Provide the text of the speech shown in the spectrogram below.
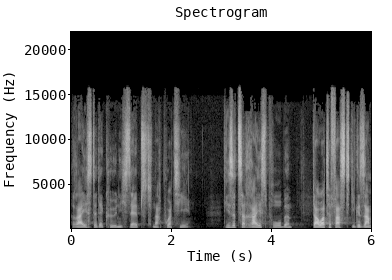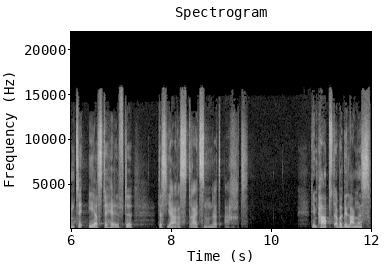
reiste der König selbst nach Poitiers. Diese Zerreißprobe dauerte fast die gesamte erste Hälfte des Jahres 1308. Dem Papst aber gelang es,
